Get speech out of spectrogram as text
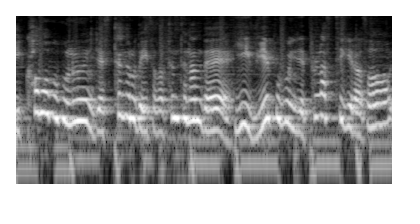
이 커버 부분은 이제 스텐으로 돼 있어서 튼튼한데 이 위에 부분이 이제 플라스틱이라서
